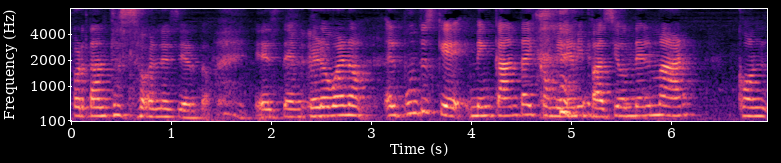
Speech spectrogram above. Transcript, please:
por tanto sol, es cierto. Este, pero bueno, el punto es que me encanta y combiné mi pasión del mar con,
